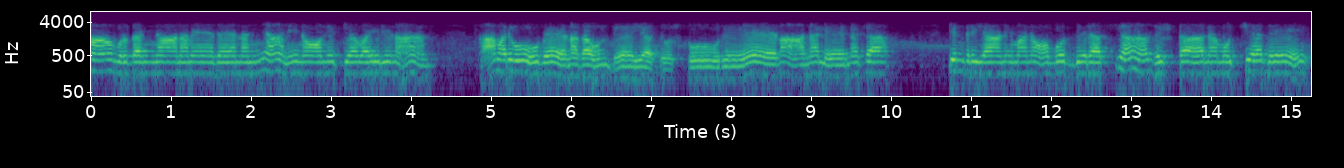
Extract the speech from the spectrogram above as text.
ആവൃതജ്ഞാനമേതേന ജ്ഞാനിനോ നിത്യവൈരിണ. കാമരൂപേണ കൗന്ദേയ ദുഷ്പൂരേണാനലേന ച. इन्द्रियाणि मनो बुद्धिरस्याधिष्ठानमुच्यते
